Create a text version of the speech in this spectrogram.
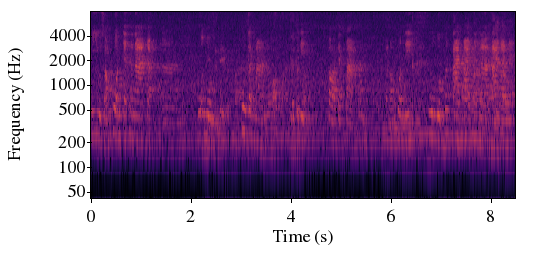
มีอยู่สองคนจันทนากับอ่าครูองุ่นเสน่ห์กันมาคู่กันมารอบมาหลวงประดิษฐ์ ต่อจากปากท่านสองคนนี้ครูองุ่นเพิ่งตายไปจันทนาตายนานแล้ว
